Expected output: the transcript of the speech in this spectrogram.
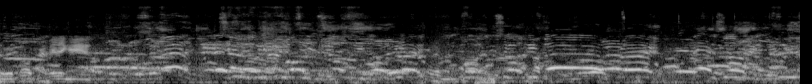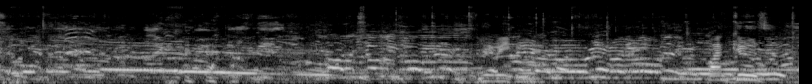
battered! So we can't everything here. Here we go. Bankers!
